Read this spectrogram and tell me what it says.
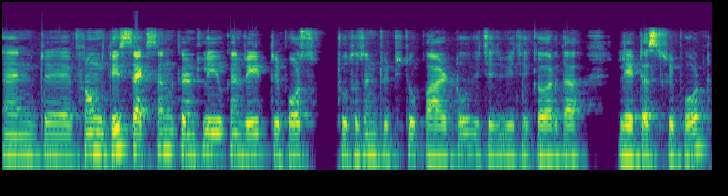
And uh, from this section currently you can read reports 2022 part 2 which is which cover the latest report.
